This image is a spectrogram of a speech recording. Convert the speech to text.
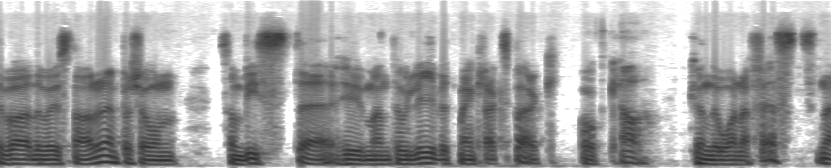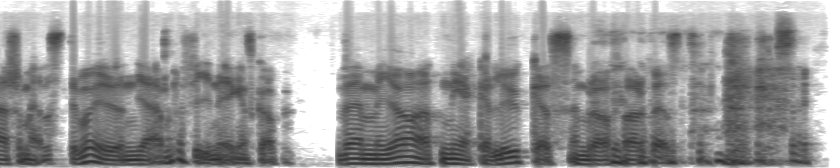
Det var, det var ju snarare en person som visste hur man tog livet med en klackspark och ja. kunde ordna fest när som helst. Det var ju en jävla fin egenskap. Vem är jag att neka Lukas en bra förfest?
